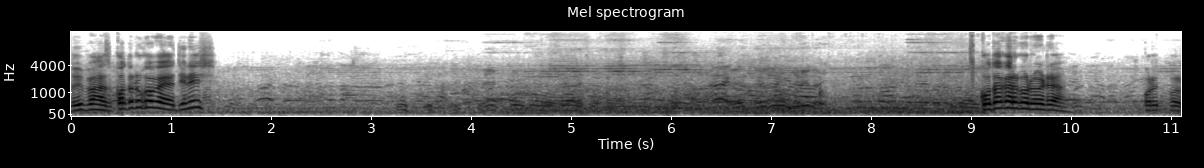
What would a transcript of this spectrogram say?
দুই পাঁচ। কতটুকু হবে জিনিস? কোথাকার করো এটা? ফরিদপুর।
